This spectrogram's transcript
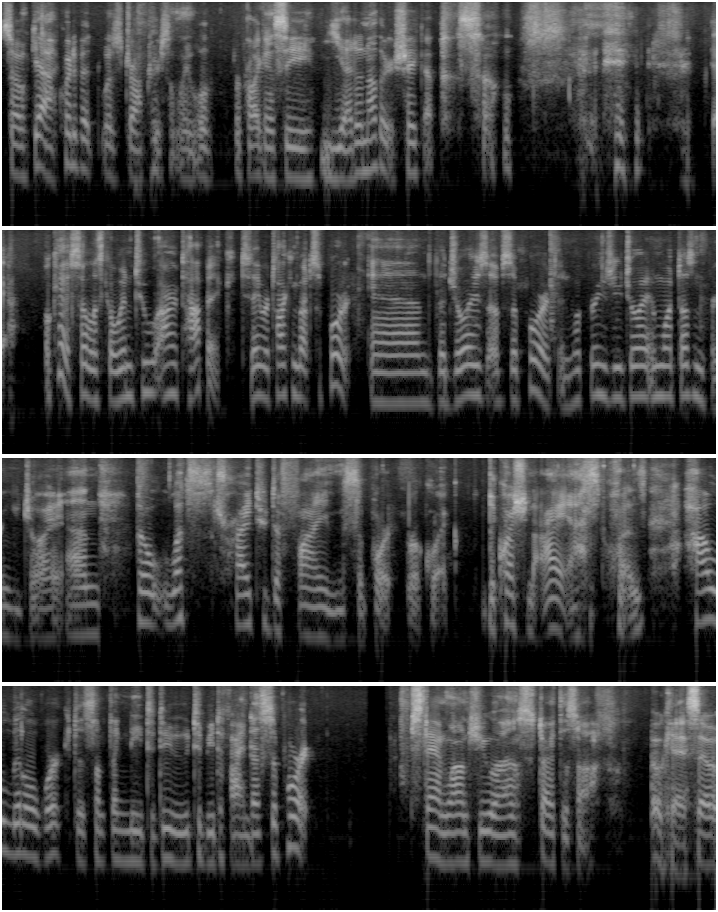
So yeah, quite a bit was dropped recently. We'll, we're probably going to see yet another shakeup. So Yeah. Okay, so let's go into our topic. Today we're talking about support and the joys of support and what brings you joy and what doesn't bring you joy. And so let's try to define support real quick. The question I asked was how little work does something need to do to be defined as support? Stan, why don't you uh, start this off? Okay, so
